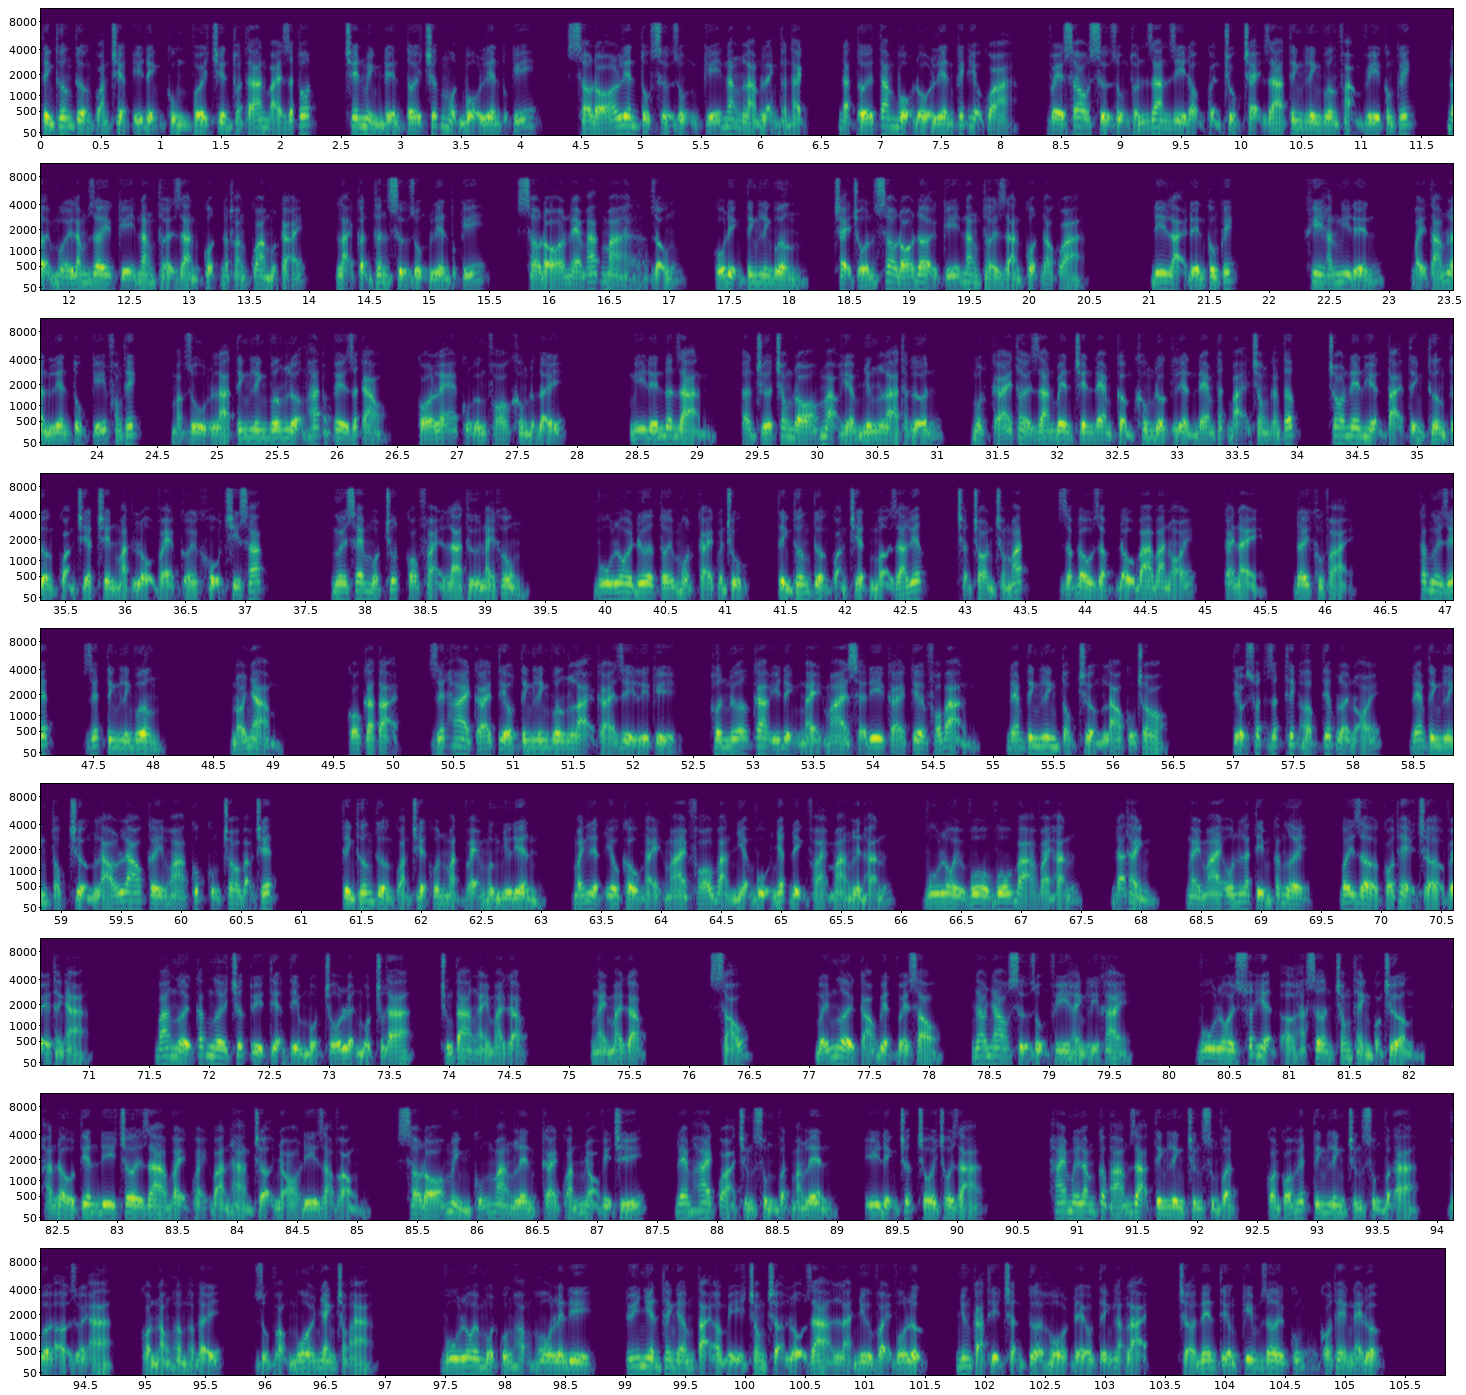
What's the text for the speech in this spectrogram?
tình thương tưởng quản triệt ý định cùng với chiến thuật an bài rất tốt, trên mình đến tới trước một bộ liên tục kỹ, sau đó liên tục sử dụng kỹ năng làm lệnh thần thạch, đạt tới tam bộ đồ liên kích hiệu quả, về sau sử dụng thuấn gian di động quyển trục chạy ra tinh linh vương phạm vi công kích, đợi 15 giây kỹ năng thời gian cuột đất thoáng qua một cái, lại cận thân sử dụng liên tục kỹ, sau đó ném ác ma hạt giống, cố định tinh linh vương, chạy trốn sau đó đợi kỹ năng thời gian cuột đao qua. Đi lại đến công kích. Khi hắn nghĩ đến, bảy tám lần liên tục kỹ phóng thích, mặc dù là tinh linh vương lượng hp rất cao, có lẽ cũng ứng phó không được đấy. Nghĩ đến đơn giản ẩn chứa trong đó mạo hiểm nhưng là thật lớn, một cái thời gian bên trên đem cầm không được liền đem thất bại trong găng tấc, cho nên hiện tại tình thương tưởng quản triệt trên mặt lộ vẻ cười khổ chi sắc. Ngươi xem một chút có phải là thứ này không? Vu lôi đưa tới một cái quần trục, tình thương tưởng quản triệt mở ra liếc trận tròn trong mắt, dập đầu dập đầu ba ba nói, cái này, đây không phải. Các ngươi giết giết tinh linh vương. Nói nhảm. Có ca tại, giết hai cái tiểu tinh linh vương lại cái gì ly kỳ, hơn nữa ca ý định ngày mai sẽ đi cái kia phó bản, đem tinh linh tộc trưởng lão cũng cho. Tiểu xuất rất thích hợp tiếp lời nói đem tinh linh tộc trưởng lão lao cây hoa cúc cũng cho bạo chết. Tình thương tưởng quản triệt khuôn mặt vẻ mừng như điên, mãnh liệt yêu cầu ngày mai phó bản nhiệm vụ nhất định phải mang lên hắn, vu lôi vô vô bả vai hắn, đã thành, ngày mai ôn lại tìm các ngươi, bây giờ có thể trở về thành a. Ba người các ngươi trước tùy tiện tìm một chỗ luyện một chút ta chúng ta ngày mai gặp. Ngày mai gặp. Sáu. Mấy người cáo biệt về sau, nhao nhao sử dụng phi hành lý khai. Vu lôi xuất hiện ở hát sơn trong thành quảng trường, hắn đầu tiên đi chơi ra bảy quậy bán hàng chợ nhỏ đi dạo vòng, sau đó mình cũng mang lên cái quán nhỏ vị trí đem hai quả trứng sùng vật mang lên, y định trước trôi trôi giá. Hai mươi lăm cấp ám dạ tinh linh trứng sùng vật, còn có huyết tinh linh trứng sùng vật a, vừa ở dưới a, còn nóng hầm hập đấy, dục vọng mua nhanh chóng a. Vu lôi một cuống họng hô lên đi, tuy nhiên thanh âm tại ở ĩ trong chợ lộ ra là như vậy vô lực, nhưng cả thị trận tựa hồ đều tĩnh lặng lại, trở nên tiếng kim rơi cũng có thể nghe được.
